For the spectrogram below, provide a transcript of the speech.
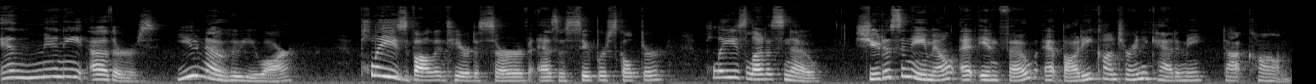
and many others. You know who you are. Please volunteer to serve as a super sculptor. Please let us know. Shoot us an email at info at bodycontouringacademy.com.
